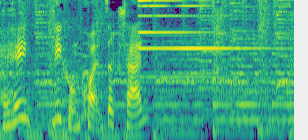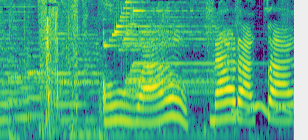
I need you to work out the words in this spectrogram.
เฮ้ย นี่ของขวัญจากฉัน โอ้ว้าว น่ารักจัง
